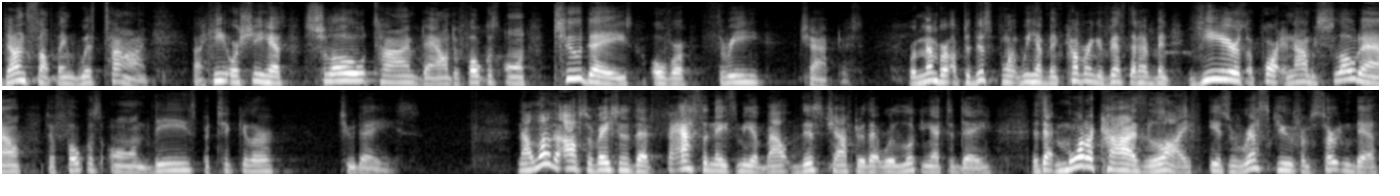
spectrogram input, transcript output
done something with time. Uh, he or she has slowed time down to focus on two days over three chapters. Remember, up to this point, we have been covering events that have been years apart, and now we slow down to focus on these particular two days. Now, one of the observations that fascinates me about this chapter that we're looking at today is that Mordecai's life is rescued from certain death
